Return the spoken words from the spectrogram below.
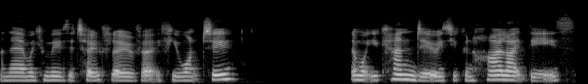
And then we can move the total over if you want to. Then what you can do is you can highlight these,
